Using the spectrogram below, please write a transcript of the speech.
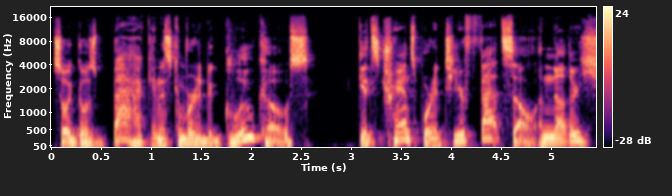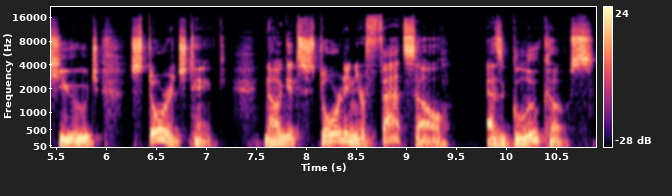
so it goes back and it's converted to glucose gets transported to your fat cell, another huge storage tank. Now it gets stored in your fat cell as glucose.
